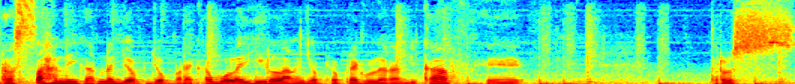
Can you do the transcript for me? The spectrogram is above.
resah nih karena job-job mereka mulai hilang, job-job reguleran di kafe. Terus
